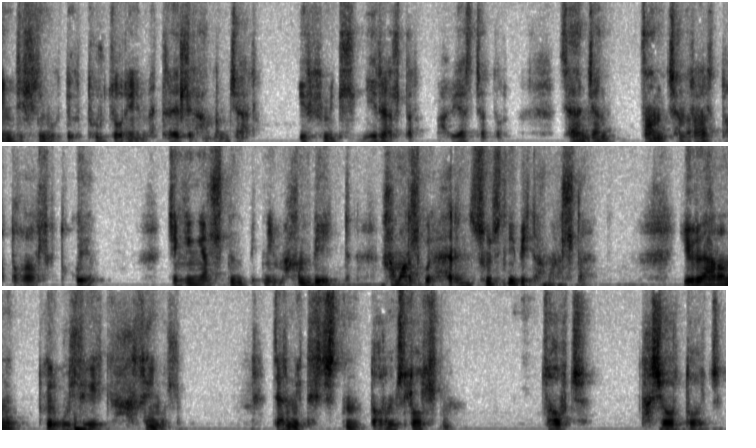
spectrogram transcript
энэ дэлхийн өгдөг төр зүрийн материалын хангамжаар эрх мэдэл, нэр алдар, авьяас чадвар, сайн зан чанараар тодорхойлогдохгүй юм. Жинхэнэ ялалт нь бидний махан биед хамааралгүй харин сүнсний биед хамааралтай. 90.11-р бүлгийг харах юм бол зарим итгэгчид нь доромжлуулалт нь зовж, ташуурдуулж,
